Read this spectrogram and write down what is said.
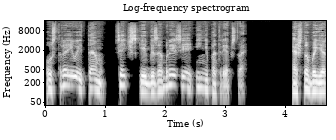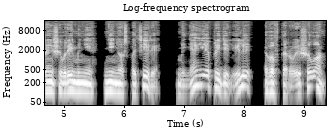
устраивать там всяческие безобразия и непотребства. А чтобы я раньше времени не нес потери, меня и определили во второй эшелон.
